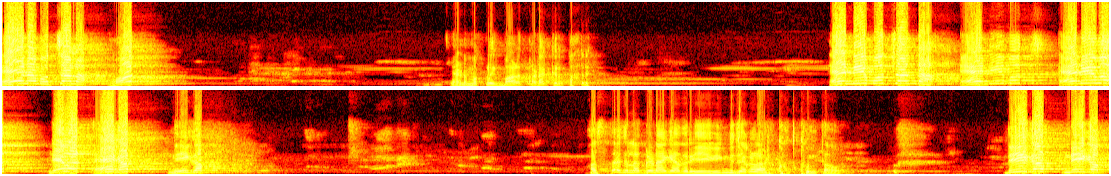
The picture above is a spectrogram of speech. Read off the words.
ಏ ನಾ ಮುಚ್ಚಲ್ಲ, ಮೋತ್. ಹೆಣ್ಮಕ್ಳಿಗೆ ಭಾಳ ಕಡಕ್ ಇರ್ತಾರೆ ಏ, ನೀ ಮುಚ್ಚ ಅಂದ. ಏ, ನೀ ಮುಚ್ಚ, ಏ, ನೀ ಮುಚ್ಚ. ಮುಚ್ಚ ಏ ಗಪ್! ನೀ ಗಪ್! ಹೊಸ್ದಾಗ ಲಗ್ನ ಆಗ್ಯಾದ್ರಿ ಹಿಂಗ್ ಜಗಳ ಆಡ್ಕೊತ ಕುಂತಾವ. ನೀಗಪ್ ನೀಗಪ್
